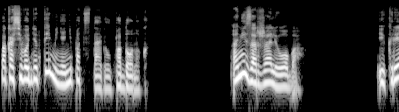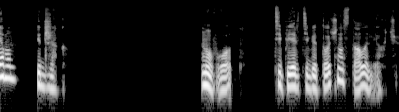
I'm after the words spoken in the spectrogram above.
пока сегодня ты меня не подставил, подонок. Они заржали оба. И Кремон, и Джек. Ну вот, теперь тебе точно стало легче.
